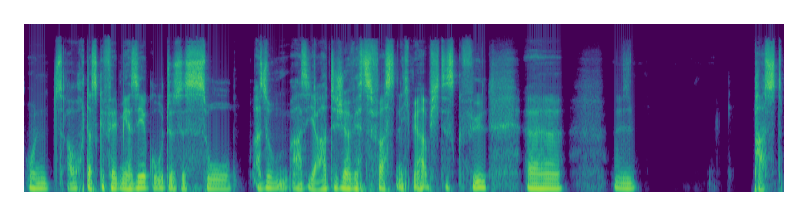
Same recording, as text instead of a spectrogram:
Und auch das gefällt mir sehr gut. Es ist so, also asiatischer wird es fast nicht mehr, habe ich das Gefühl. Äh, passt.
